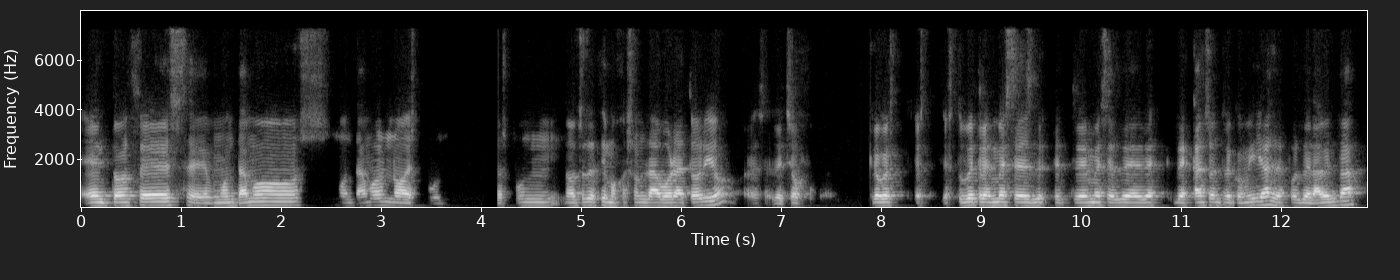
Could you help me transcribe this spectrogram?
Entonces eh, montamos, montamos No Spoon. no Spoon. Nosotros decimos que es un laboratorio, de hecho creo que estuve tres meses, tres meses de descanso entre comillas después de la venta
